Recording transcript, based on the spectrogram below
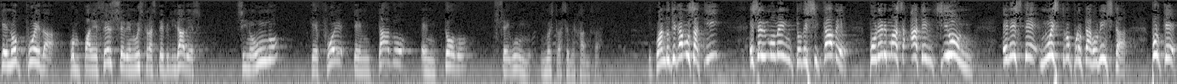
que no pueda compadecerse de nuestras debilidades, sino uno que fue tentado en todo según nuestra semejanza. Y cuando llegamos aquí, es el momento de, si cabe, poner más atención en este nuestro protagonista, porque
